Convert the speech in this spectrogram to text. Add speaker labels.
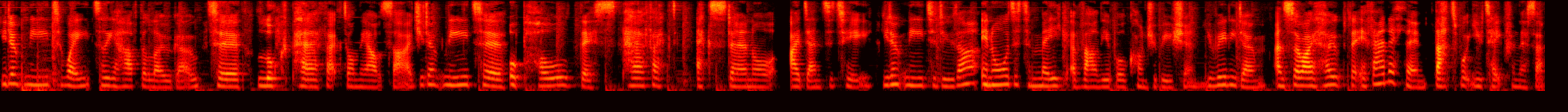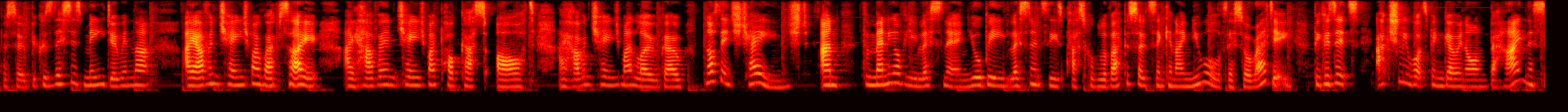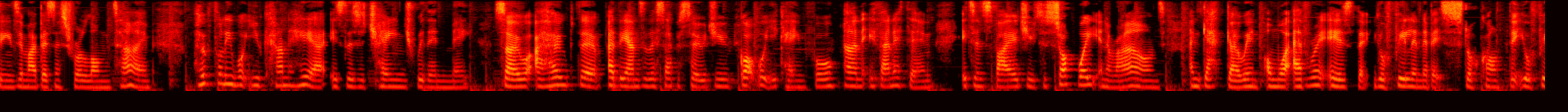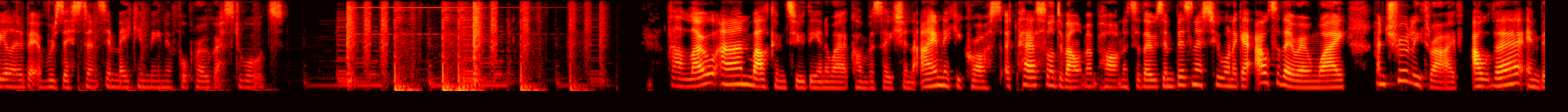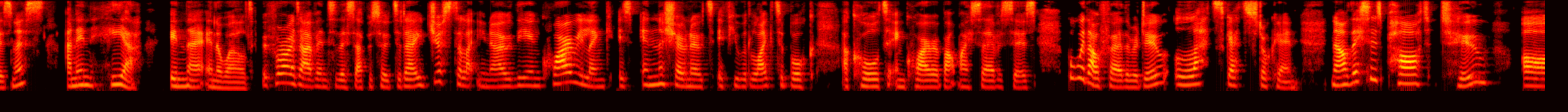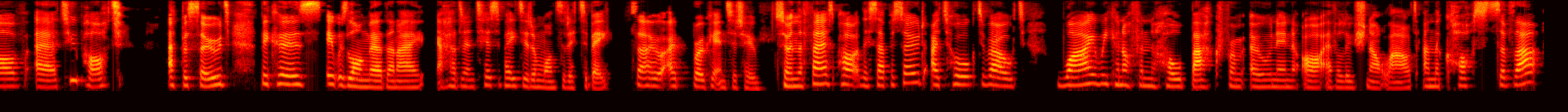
Speaker 1: You don't need to wait till you have the logo to look perfect on the outside. You don't need to uphold this perfect external identity. You don't need to do that in order to make a valuable contribution. You really don't. And so I hope that if anything, that's what you take from this episode because this is me doing that. I haven't changed my website. I haven't changed my podcast art. I haven't changed my logo. Nothing's changed. And for many of you listening, you'll be listening to these past couple of episodes thinking I knew all of this already because it's actually what's been going on behind the scenes in my business for a long time. Hopefully, what you can hear is there's a change within me. So I hope that at the end of this episode, you got what you came for. And if anything, it's inspired you to stop waiting around and get going on whatever it is that you're feeling a bit stuck on, that you're feeling a bit of resistance in making meaningful progress towards. Hello and welcome to the Inner Work Conversation. I'm Nikki Cross, a personal development partner to those in business who want to get out of their own way and truly thrive out there in business and in here in their inner world. Before I dive into this episode today, just to let you know, the inquiry link is in the show notes if you would like to book a call to inquire about my services. But without further ado, let's get stuck in. Now, this is part two of uh, a two part episode because it was longer than I had anticipated and wanted it to be. So I broke it into two. So, in the first part of this episode, I talked about why we can often hold back from owning our evolution out loud and the costs of that.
